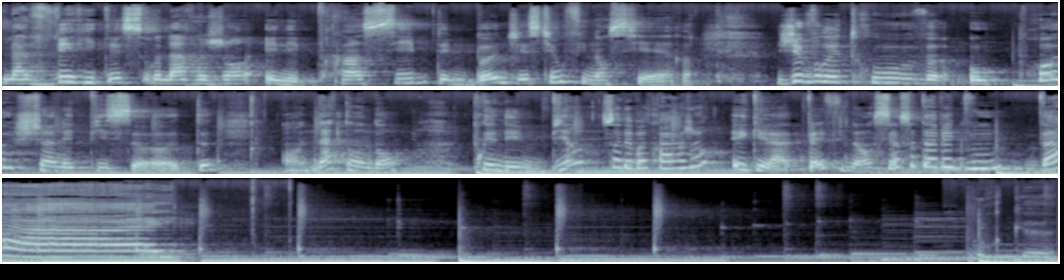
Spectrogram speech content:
la vérité sur l'argent et les principes des bonnes gestions financières. Je vous retrouve au prochain épisode. En attendant, prenez bien soin de votre argent et que la paix financière soit avec vous. Bye Pour que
